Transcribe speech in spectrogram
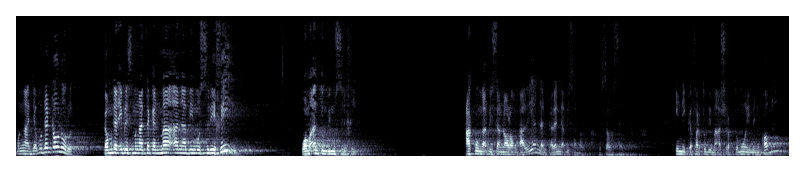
mengajakmu dan kau nurut. Kemudian iblis mengatakan, ma ana bimusrikhi wa ma antum bimusrikhi. Aku nggak bisa nolong kalian dan kalian nggak bisa nolong aku. Selesai. Ini kafartu bima asyraktumuni min qabl.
